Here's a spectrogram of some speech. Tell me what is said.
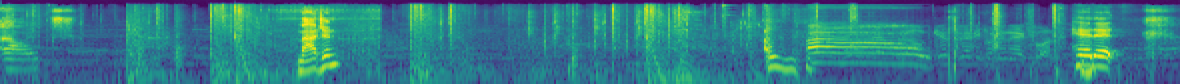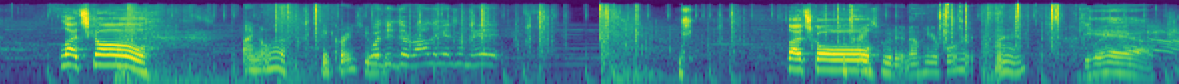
Ouch. Imagine. Get ready for the next one. Hit it. Let's go. I ain't gonna lie. He crazy. What with did the rileyizm hit? Let's it. go. Crazy with it. and I'm here for it. Alright. Yeah.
